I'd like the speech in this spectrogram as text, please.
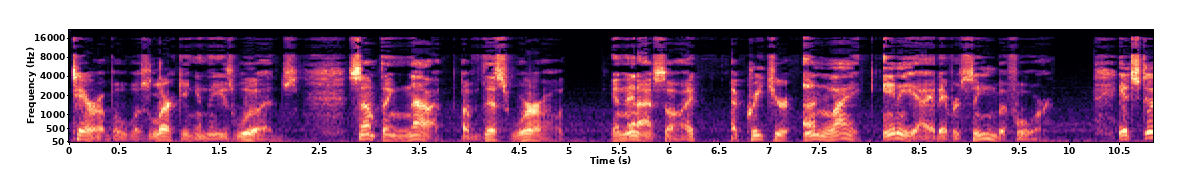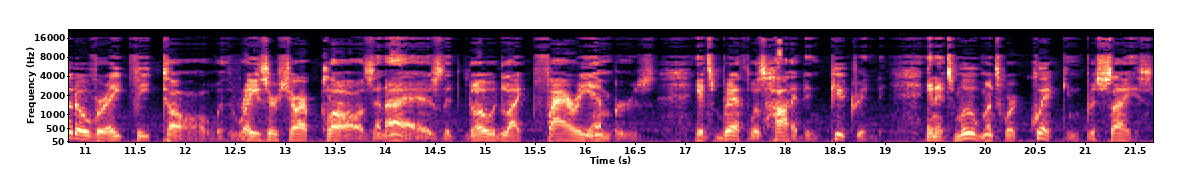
terrible was lurking in these woods, something not of this world. And then I saw it, a creature unlike any I had ever seen before. It stood over eight feet tall, with razor sharp claws and eyes that glowed like fiery embers. Its breath was hot and putrid, and its movements were quick and precise.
